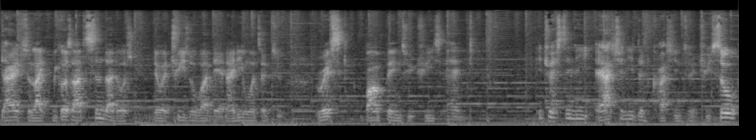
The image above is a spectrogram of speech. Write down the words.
direction like because I'd seen that there was there were trees over there and I didn't want to risk bumping into trees and interestingly it actually did crash into a tree. So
